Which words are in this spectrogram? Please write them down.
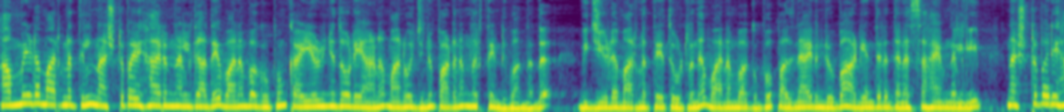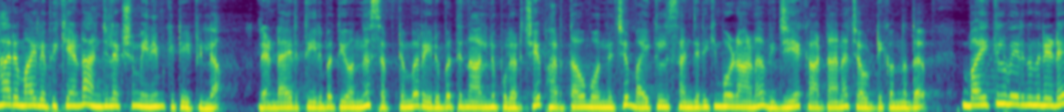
അമ്മയുടെ മരണത്തിൽ നഷ്ടപരിഹാരം നൽകാതെ വനംവകുപ്പും കൈയൊഴിഞ്ഞതോടെയാണ് മനോജിന് പഠനം നിർത്തേണ്ടി വന്നത്. വിജിയുടെ മരണത്തെ തുടർന്ന് വനം വകുപ്പ് പതിനായിരം രൂപ അടിയന്തര ധനസഹായം നൽകി. നഷ്ടപരിഹാരമായി ലഭിക്കേണ്ട അഞ്ചു ലക്ഷം ഇനിയും കിട്ടിയിട്ടില്ല. രണ്ടായിരത്തി ഇരുപത്തിയൊന്ന് സെപ്റ്റംബർ ഇരുപത്തിനാലിന് പുലർച്ചെ ഭർത്താവും ഒന്നിച്ച് ബൈക്കിൽ സഞ്ചരിക്കുമ്പോഴാണ് വിജയെ കാട്ടാന ചവിട്ടിക്കൊന്നത്. ബൈക്കിൽ വരുന്നതിനിടെ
